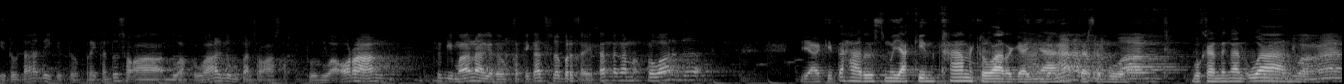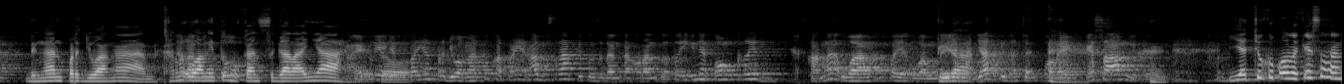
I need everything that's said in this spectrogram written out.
itu tadi gitu. Pernikahan itu soal dua keluarga bukan soal satu dua orang. Itu gimana gitu? Ketika sudah berkaitan dengan keluarga. Ya kita harus meyakinkan keluarganya Nah, dengan apa? Dengan uang, bukan dengan uang perjuangan. Dengan perjuangan. Karena Dalam uang itu bentuk- bukan segalanya nah itu gitu. yang jadi pertanyaan. Perjuangan tuh katanya abstrak gitu sedangkan orang tua tuh inginnya konkret. Karena uang apa ya? Uang Tidak. hajat tidak cukup oleh kesam gitu. Ya cukup oleh kesang.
